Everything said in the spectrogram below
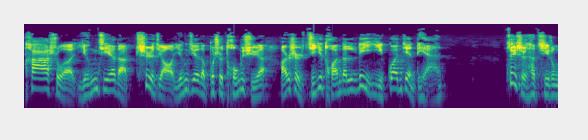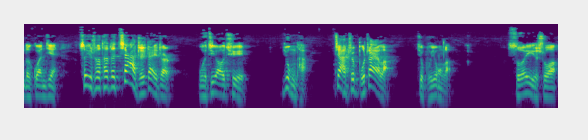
他所迎接的赤脚迎接的不是同学，而是集团的利益关键点，这是他其中的关键。所以说他的价值在这儿，我就要去用它；价值不在了，就不用了。所以说，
